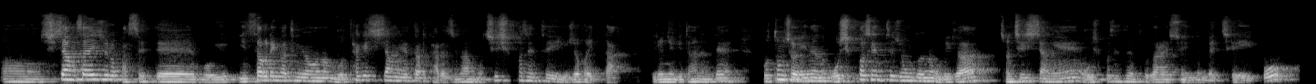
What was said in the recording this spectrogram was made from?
어, 시장 사이즈로 봤을 때 뭐 인스타그램 같은 경우는 뭐 타겟 시장에 따라 다르지만 뭐 70%의 유저가 있다. 이런 얘기도 하는데 보통 저희는 50% 정도는 우리가 전체 시장의 50%는 도달할 수 있는 매체이고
